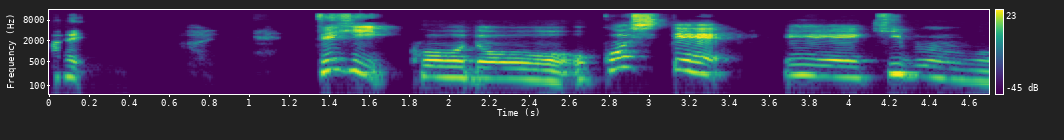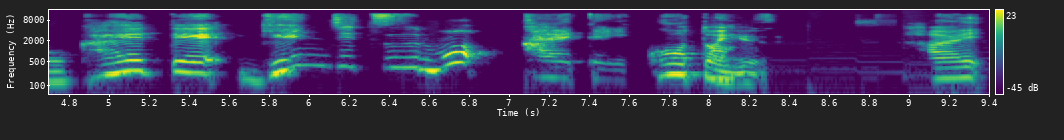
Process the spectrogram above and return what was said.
はい。ぜひ行動を起こして、えー気分を変えて、現実も変えていこうというはい。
